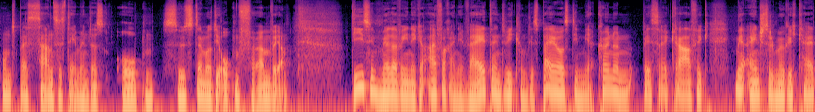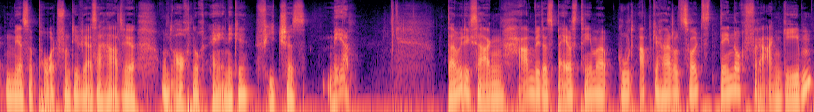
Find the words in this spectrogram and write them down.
und bei Sun-Systemen das Open System oder die Open Firmware. Die sind mehr oder weniger einfach eine Weiterentwicklung des BIOS, die mehr können, bessere Grafik, mehr Einstellmöglichkeiten, mehr Support von diverser Hardware und auch noch einige Features mehr. Dann würde ich sagen, haben wir das BIOS-Thema gut abgehandelt. Soll es dennoch Fragen geben,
